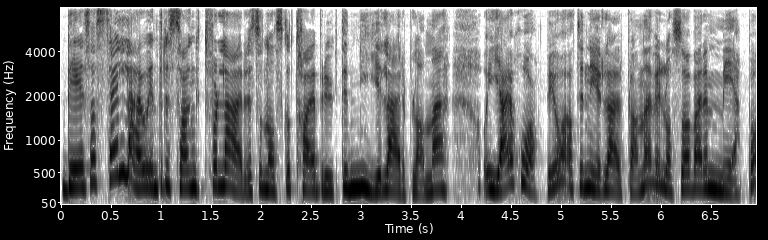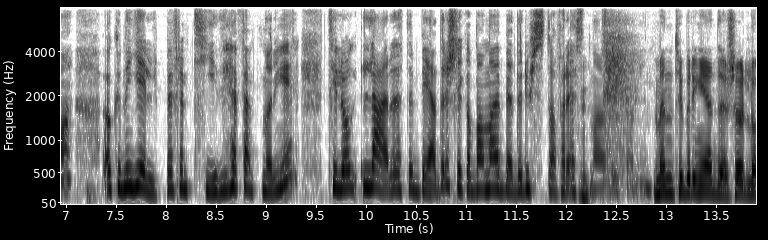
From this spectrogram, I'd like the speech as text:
det i seg selv er jo interessant for lærere som nå skal ta i bruk de nye læreplanene. Og jeg håper jo at de nye læreplanene vil også være med på å kunne hjelpe fremtidige 15-åringer til å lære dette bedre, slik at man er bedre rusta for resten av utdanningen. Men Tybring-Gjedde, selv,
